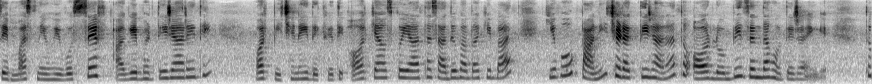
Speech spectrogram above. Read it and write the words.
से मस नहीं हुई, वो सिर्फ़ आगे बढ़ती जा रही थी और पीछे नहीं देख रही थी। और क्या उसको याद था साधु बाबा की बात? कि वो पानी छिड़कती जाना तो और लोग भी ज़िंदा होते जाएँगे। तो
